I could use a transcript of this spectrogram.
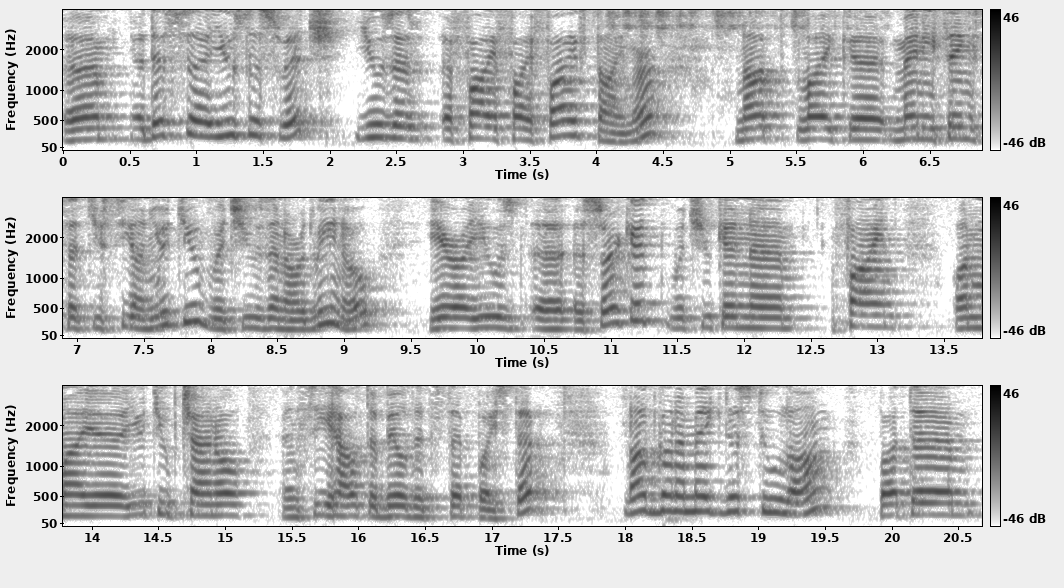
Um, this uh, useless switch uses a 555 timer not like uh, many things that you see on YouTube which use an Arduino. Here I used a, a circuit which you can um, find on my uh, YouTube channel and see how to build it step by step. Not gonna make this too long, but um,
